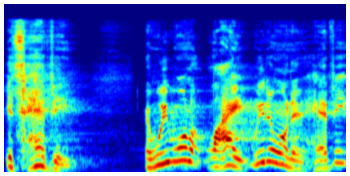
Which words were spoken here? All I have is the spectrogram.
it's heavy. And we want it light, we don't want it heavy.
